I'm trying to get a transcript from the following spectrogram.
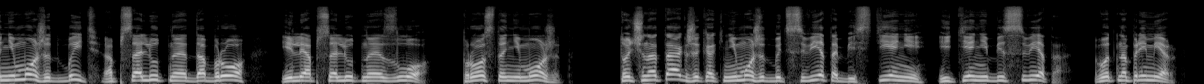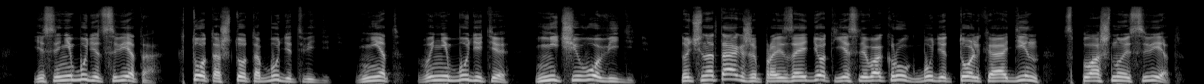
не может быть абсолютное добро или абсолютное зло. Просто не может. Точно так же, как не может быть света без тени и тени без света. Вот, например, Если не будет света, кто-то что-то будет видеть? Нет, вы не будете ничего видеть. Точно так же произойдет, если вокруг будет только один сплошной свет.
